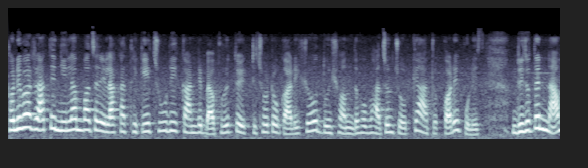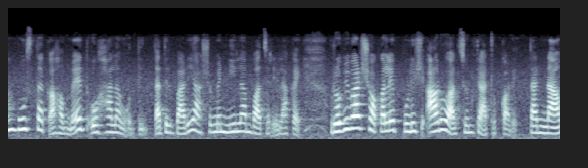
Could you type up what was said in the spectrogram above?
শনিবার রাতে নিলামবাজার এলাকা থেকে চুরি কাণ্ডে ব্যবহৃত একটি ছোট গাড়ি সহ দুই সন্দেহভাজন চোরকে আটক করে পুলিশ। ধৃতদের নাম মুস্তাক আহমেদ ও হালামুদ্দিন তাদের বাড়ি আসামের নিলামবাজার এলাকায়। রবিবার সকালে পুলিশ আরও একজনকে আটক করে। তার নাম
